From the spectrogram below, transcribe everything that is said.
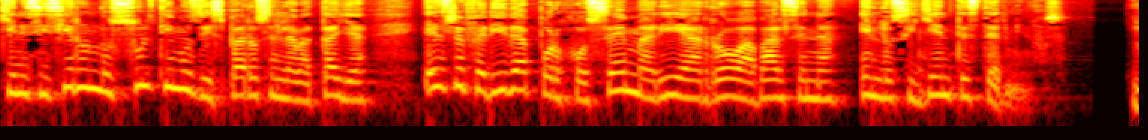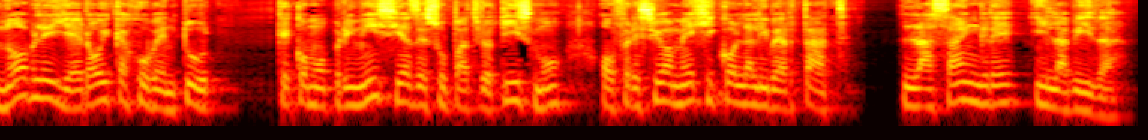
quienes hicieron los últimos disparos en la batalla, es referida por José María Roa Bárcena en los siguientes términos. Noble y heroica juventud, que como primicias de su patriotismo ofreció a México la libertad, la sangre y la vida.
